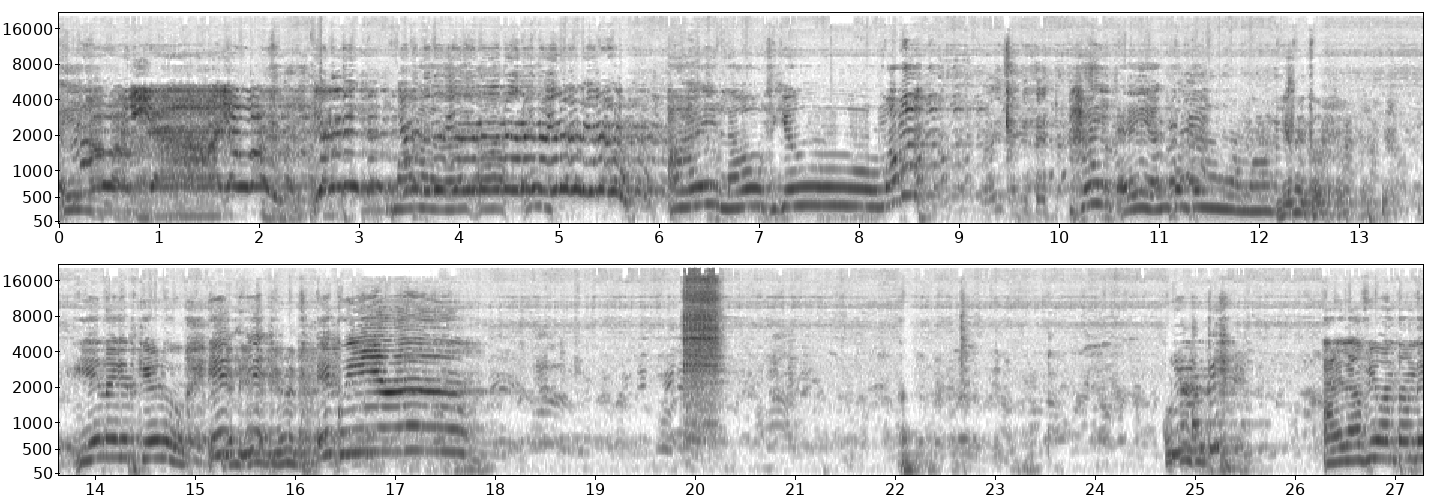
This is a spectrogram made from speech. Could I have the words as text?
ಐ ಐ ಲವ್ ಯು ಮಾಮ ಹಾಯ್ ಐ ಹೆಂಗ್ ಅಮ್ಮ? ಮಾಮ ಏನಾಯ್ತು? ಏನಾಗೈತ್ ಕೇಳು. ಏ ಏ ಕುಯ್ಯ! ಐ ಲವ್ ಯು ಅಂತಂದೆ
